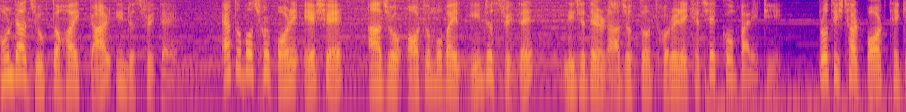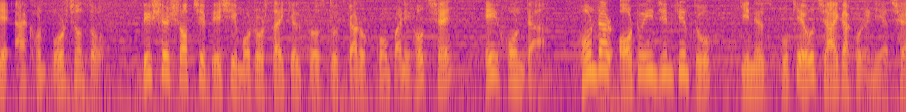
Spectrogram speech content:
হোন্ডা যুক্ত হয় কার ইন্ডাস্ট্রিতে এত বছর পরে এসে আজও অটোমোবাইল ইন্ডাস্ট্রিতে নিজেদের রাজত্ব ধরে রেখেছে কোম্পানিটি প্রতিষ্ঠার পর থেকে এখন পর্যন্ত বিশ্বের সবচেয়ে বেশি মোটরসাইকেল প্রস্তুতকারক কোম্পানি হচ্ছে এই হোন্ডা হোন্ডার অটো ইঞ্জিন কিন্তু গিনেস বুকেও জায়গা করে নিয়েছে।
